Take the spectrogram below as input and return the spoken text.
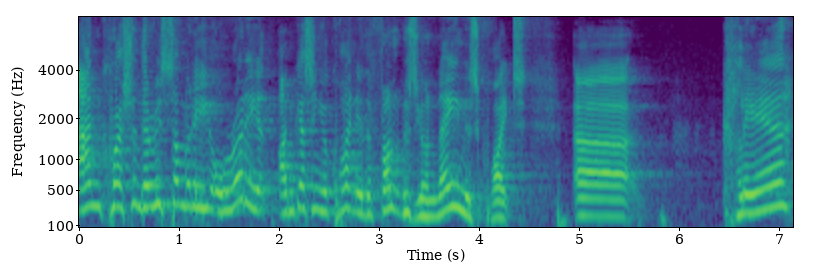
and question. There is somebody already, at, I'm guessing you're quite near the front because your name is quite uh, clear.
